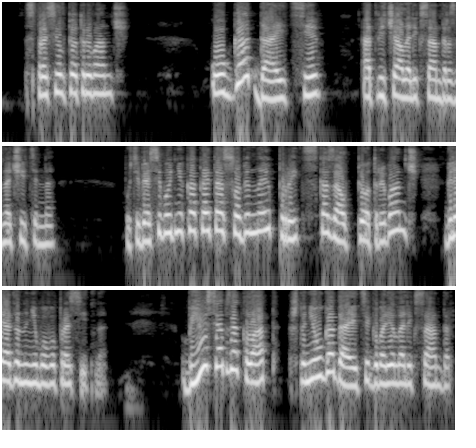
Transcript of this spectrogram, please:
— спросил Петр Иванович. «Угадайте», — отвечал Александр значительно. «У тебя сегодня какая-то особенная прыть», — сказал Петр Иванович, глядя на него вопросительно. «Бьюсь об заклад, что не угадаете», — говорил Александр.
